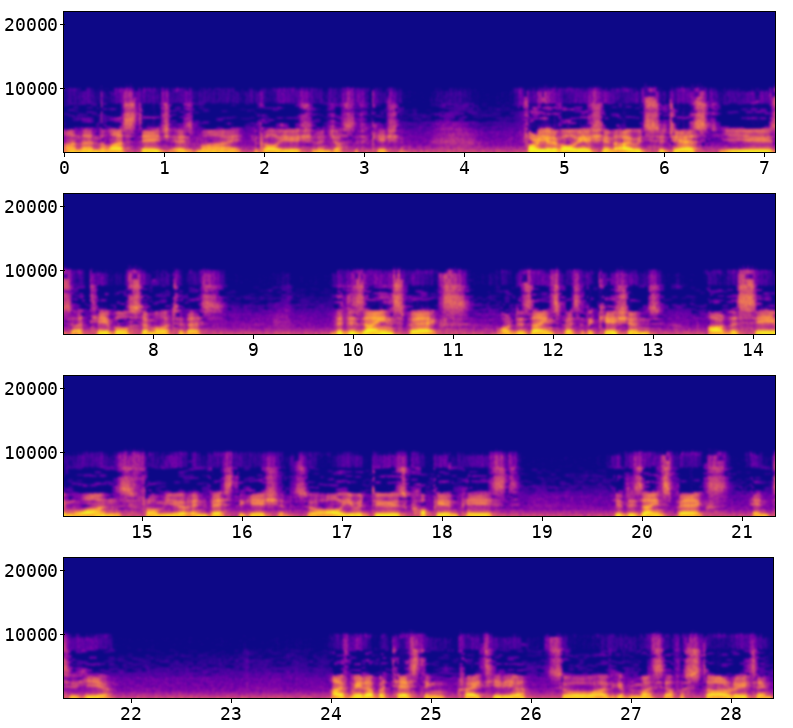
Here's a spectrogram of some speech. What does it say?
and then the last stage is my evaluation and justification. For your evaluation I would suggest you use a table similar to this. The design specs or design specifications are the same ones from your investigation. So all you would do is copy and paste your design specs into here. I've made up a testing criteria, so I've given myself a star rating,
